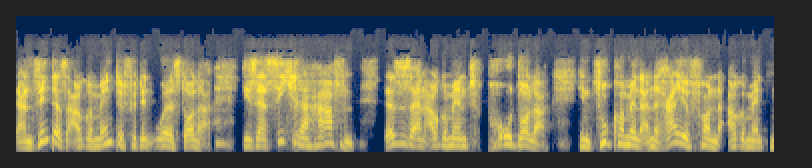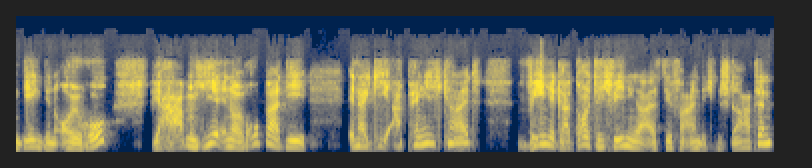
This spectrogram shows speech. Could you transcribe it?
dann sind das Argumente für den US-Dollar. Dieser sichere Hafen, das ist ein Argument pro Dollar. Hinzu kommen eine Reihe von Argumenten gegen den Euro. Wir haben hier in Europa die Energieabhängigkeit, weniger, deutlich weniger als die Vereinigten Staaten.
